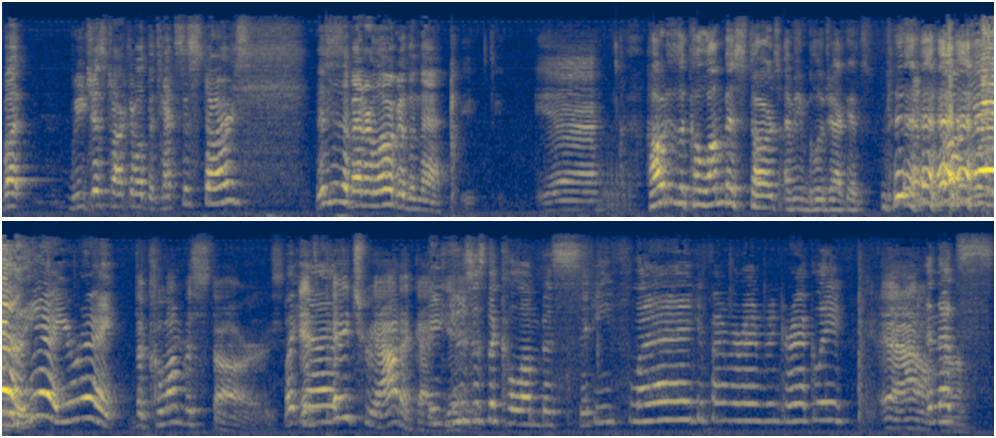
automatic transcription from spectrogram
but we just talked about the Texas Stars. This is a better logo than that. Yeah. How do the Columbus Stars, I mean Blue Jackets? oh yeah, yeah, you're right. The Columbus Stars. But it's yeah, patriotic, I It guess. uses the Columbus City flag, if I'm remembering correctly. Yeah, I don't and know. that's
